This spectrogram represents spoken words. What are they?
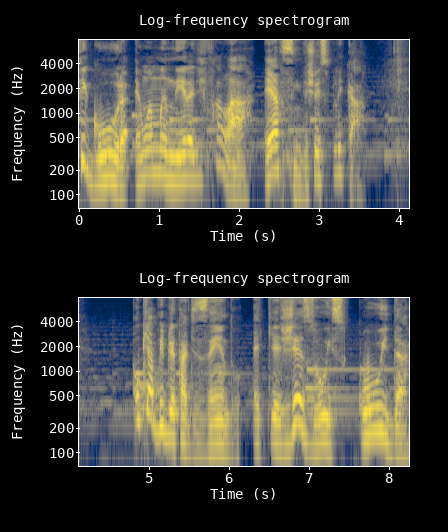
Figura é uma maneira de falar. É assim, deixa eu explicar. O que a Bíblia está dizendo é que Jesus cuida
